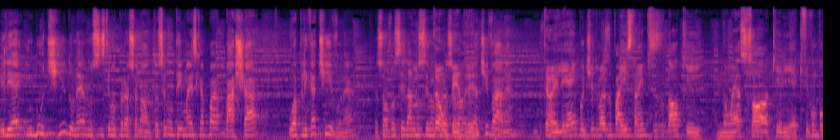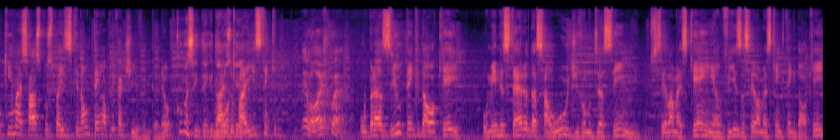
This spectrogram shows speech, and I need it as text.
ele é embutido né, no sistema operacional. Então você não tem mais que baixar o aplicativo, né? É só você ir lá no sistema então, operacional Pedro, e ativar, né? Então, ele é embutido, mas o país também precisa dar ok. Não é só querer, é que fica um pouquinho mais fácil para os países que não têm o aplicativo, entendeu? Como assim tem que dar mas ok? Mas o país tem que. É lógico, é. O Brasil tem que dar ok. O Ministério da Saúde, vamos dizer assim, sei lá mais quem, Anvisa, sei lá mais quem que tem que dar ok,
